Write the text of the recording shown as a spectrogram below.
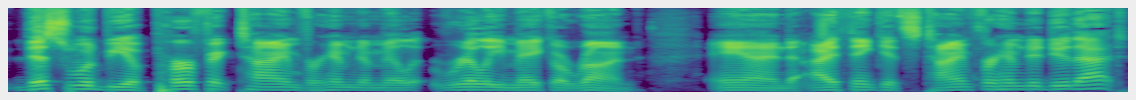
This would be a perfect time for him to really make a run. And I think it's time for him to do that.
